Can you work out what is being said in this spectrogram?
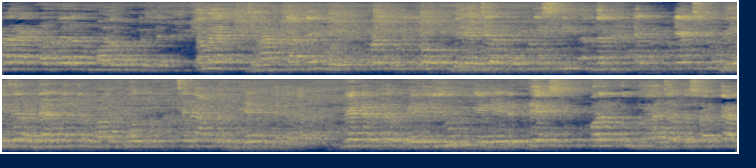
દ્વારા કરવેરાનું માળખું બદલે તમે જાણતા નહીં હોય, પરંતુ મિત્રો, બે હજાર ઓગણીસની અંદર એક ટેક્સ ટુ બે હજાર અઢારની અંદર માળખું હતું, જેને આપણે વેટ કહેતા હતા. વેટ એટલે વેલ્યુ એડેડ ટેક્સ પરંતુ ભાજપ સરકાર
